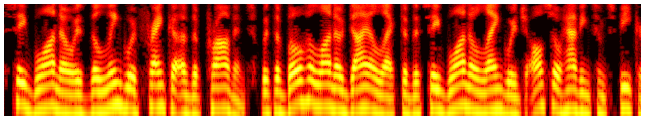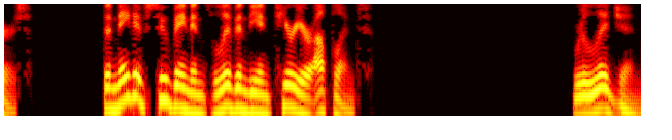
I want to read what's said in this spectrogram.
Cebuano is the lingua franca of the province, with the Boholano dialect of the Cebuano language also having some speakers. The native Subanans live in the interior uplands. Religion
